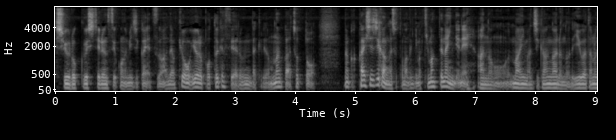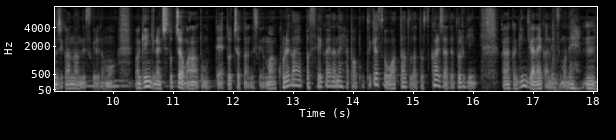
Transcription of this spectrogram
収録してるんですよ、この短いやつは。でも今日夜ポッドキャストやるんだけれども、なんかちょっと、なんか開始時間がちょっとまだ今決まってないんでね、あの、まあ今時間があるので夕方の時間なんですけれども、まあ元気なうち撮っちゃおうかなと思って撮っちゃったんですけど、まあこれがやっぱ正解だね。やっぱポッドキャスト終わった後だと疲れちゃって撮る時がなんか元気がないからね、いつもね。うん。ま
